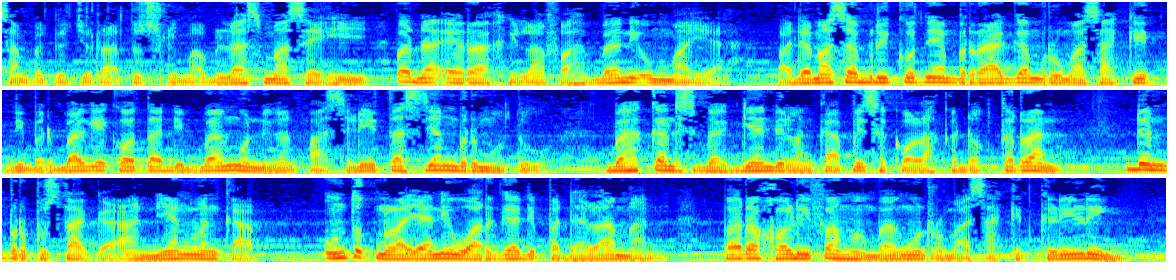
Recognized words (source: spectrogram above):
sampai 715 Masehi pada era Khilafah Bani Umayyah. Pada masa berikutnya beragam rumah sakit di berbagai kota dibangun dengan fasilitas yang bermutu, bahkan sebagian dilengkapi sekolah kedokteran dan perpustakaan yang lengkap. Untuk melayani warga di pedalaman, para khalifah membangun rumah sakit keliling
